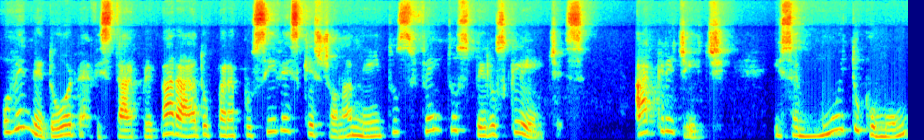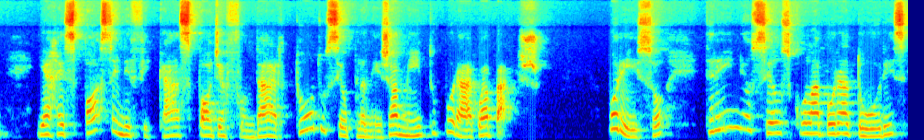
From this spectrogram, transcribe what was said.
o vendedor deve estar preparado para possíveis questionamentos feitos pelos clientes. Acredite, isso é muito comum e a resposta ineficaz pode afundar todo o seu planejamento por água abaixo. Por isso, treine os seus colaboradores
